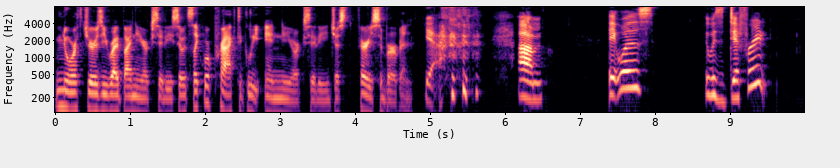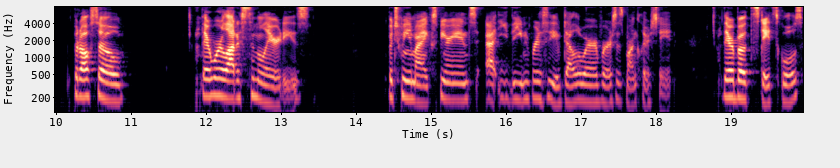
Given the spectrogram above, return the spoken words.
North Jersey, right by New York City. So it's like we're practically in New York City, just very suburban. Yeah. um it was it was different, but also there were a lot of similarities between my experience at the University of Delaware versus Montclair State. They're both state schools,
